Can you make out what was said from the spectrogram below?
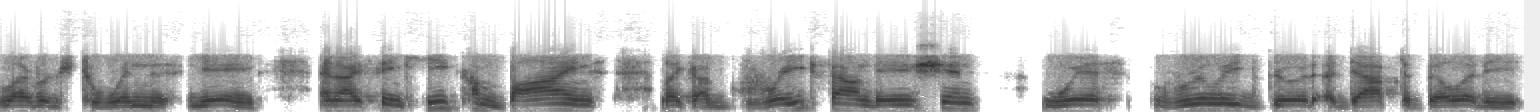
leverage to win this game. And I think he combines like a great foundation with really good adaptability.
